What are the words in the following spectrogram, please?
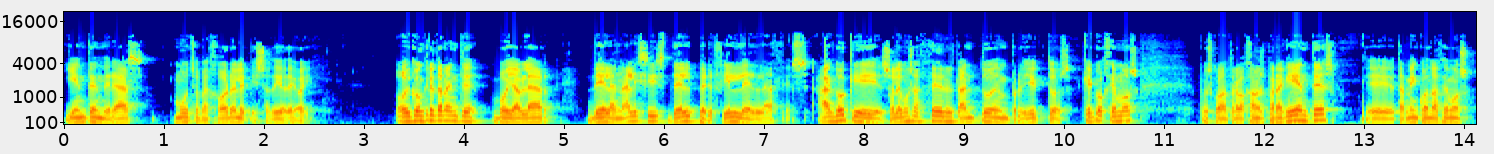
y entenderás mucho mejor el episodio de hoy. Hoy concretamente voy a hablar del análisis del perfil de enlaces, algo que solemos hacer tanto en proyectos que cogemos, pues cuando trabajamos para clientes, eh, también cuando hacemos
